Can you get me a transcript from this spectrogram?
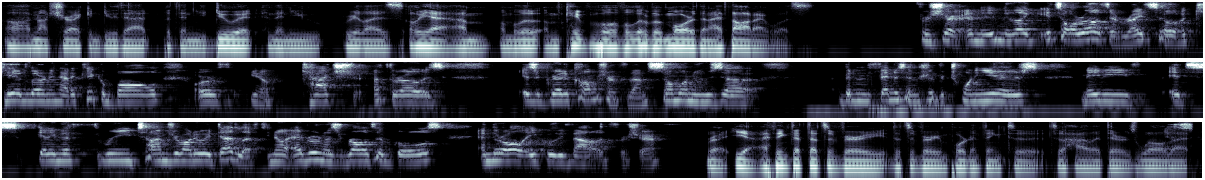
oh, I'm not sure I can do that, but then you do it and then you realize, oh yeah, I'm I'm a little I'm capable of a little bit more than I thought I was. For sure, and, and like it's all relative, right? So a kid learning how to kick a ball or you know catch a throw is is a great accomplishment for them. Someone who's a uh, been in the fitness industry for 20 years, maybe it's getting a three times your body weight deadlift. You know, everyone has relative goals, and they're all equally valid for sure. Right. Yeah, I think that that's a very that's a very important thing to to highlight there as well. Yes. That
